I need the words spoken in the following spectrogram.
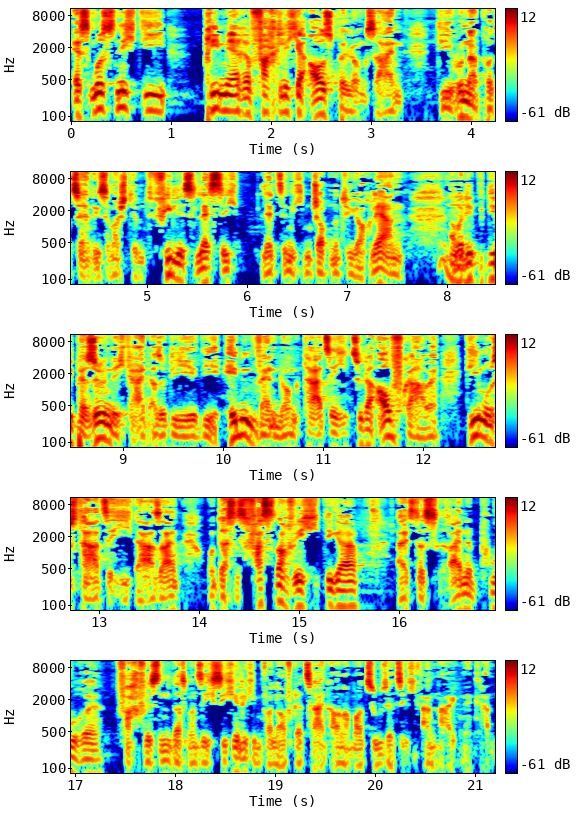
Es muss nicht die primäre fachliche Ausbildung sein, die hundertprozentig immer stimmt. Vieles lässt sich letztendlich im Job natürlich auch lernen. Mhm. Aber die, die Persönlichkeit, also die, die Hinwendung tatsächlich zu der Aufgabe, die muss tatsächlich da sein. Und das ist fast noch wichtiger als das reine pure Fachwissen, das man sich sicherlich im Verlauf der Zeit auch nochmal zusätzlich aneignen kann.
